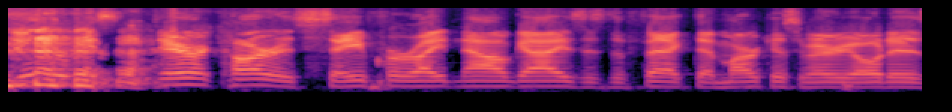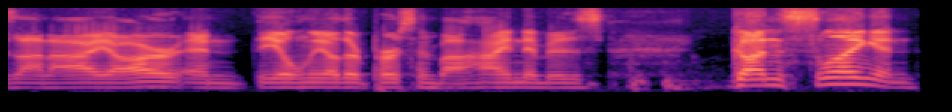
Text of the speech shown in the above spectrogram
the reason Derek Carr is safer right now, guys, is the fact that Marcus Mariota is on IR, and the only other person behind him is gunslinging,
